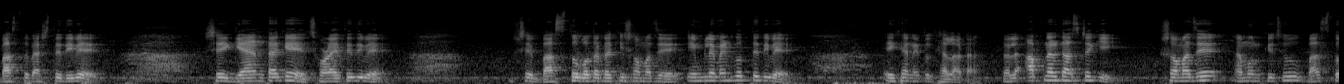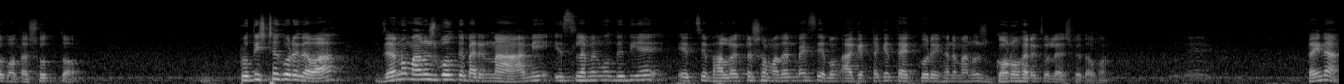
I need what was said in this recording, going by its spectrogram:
বাস্তবে আসতে দিবে? সেই জ্ঞানটাকে ছড়াইতে দিবে? সে বাস্তবতাটা কি সমাজে ইমপ্লিমেন্ট করতে দিবে? এইখানে তো খেলাটা। তাহলে আপনার কাজটা কি? সমাজে এমন কিছু বাস্তবতা, সত্য প্রতিষ্ঠা করে দেওয়া, যেন মানুষ বলতে পারে, না, আমি ইসলামের মধ্যে দিয়ে এর চেয়ে ভালো একটা সমাধান পাইছি এবং আগেরটাকে ত্যাগ করে এখানে মানুষ গণহারে চলে আসবে তখন। তাই না?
